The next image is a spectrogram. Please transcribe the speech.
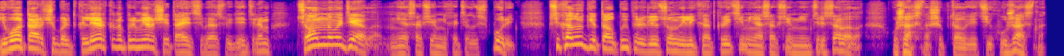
И вот Арчибальд Клерк, например, считает себя свидетелем темного дела. Мне совсем не хотелось спорить. Психология толпы перед лицом великих открытий меня совсем не интересовала. «Ужасно!» — шептал я тихо. «Ужасно!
